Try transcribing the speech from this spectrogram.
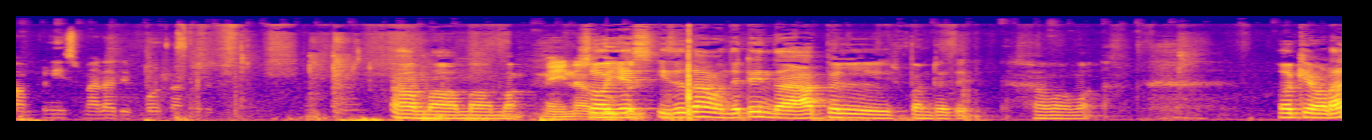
கம்பெனிஸ் மேலே ரிப்போர்ட் வந்திருக்கு. ஆமாம் ஆமாம் ஆமாம் ஸோ எஸ் இதுதான் வந்துட்டு இந்த ஆப்பிள் பண்ணுறது ஆமாம் ஆமாம் ஓகேவாடா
